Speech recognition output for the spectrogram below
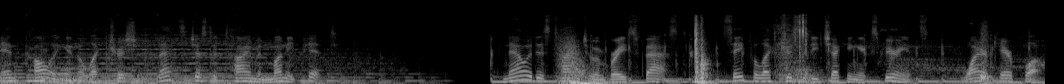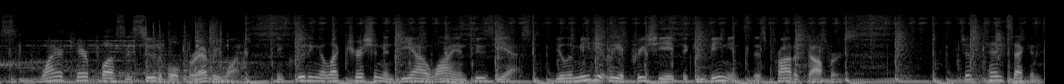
And calling an electrician, that's just a time and money pit. Now it is time to embrace fast, safe electricity checking experience, WireCare Plus. WireCare Plus is suitable for everyone, including electrician and DIY enthusiasts. You'll immediately appreciate the convenience this product offers. Just 10 seconds,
